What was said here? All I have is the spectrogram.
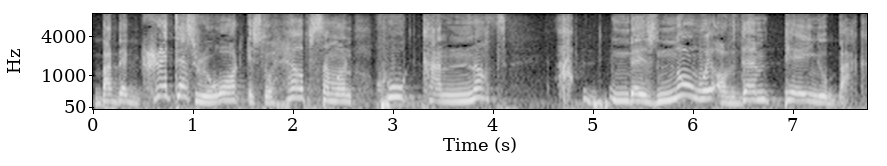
But the greatest reward is to help someone who cannot, there's no way of them paying you back.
